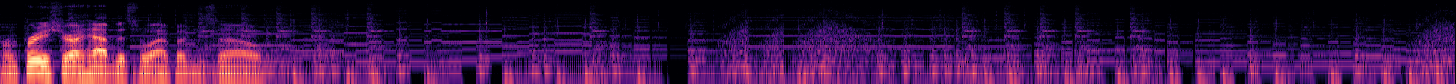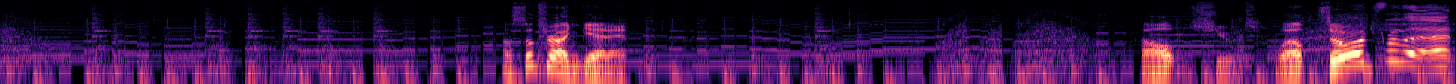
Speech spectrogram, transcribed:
I'm pretty sure I have this weapon, so I'll still try and get it. Oh, shoot. Well, so much for that!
